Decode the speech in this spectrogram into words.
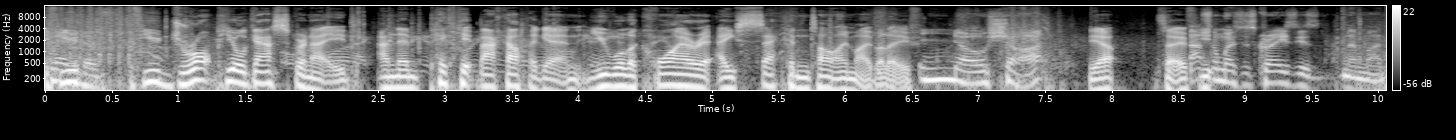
If you if you drop your gas grenade and then pick it back up again, you will acquire it a second time, I believe. No shot. Yep. So if That's you almost as crazy as. Never mind.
